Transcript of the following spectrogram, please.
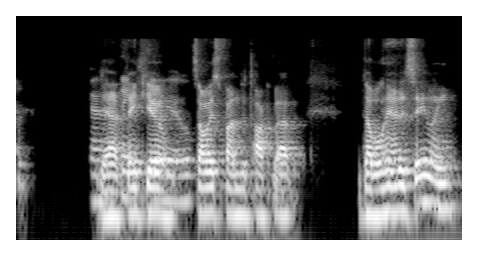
Yeah, yeah thank, thank you. you. It's always fun to talk about double-handed sailing.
